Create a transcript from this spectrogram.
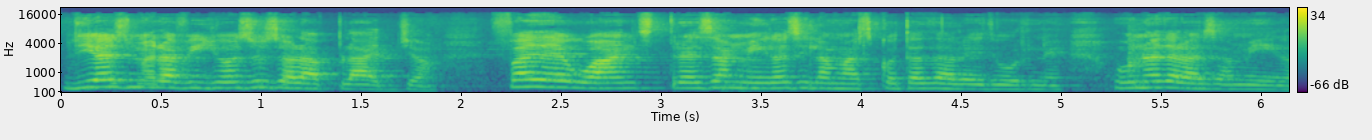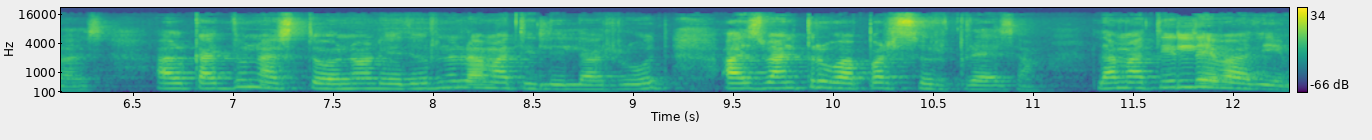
Dies meravellosos a la platja. Fa deu anys, tres amigues i la mascota de l'Edurne, una de les amigues. Al cap d'una estona, l'Edurne, la Matilde i la Ruth es van trobar per sorpresa. La Matilde va dir,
